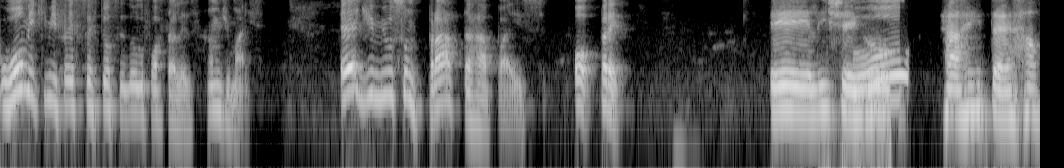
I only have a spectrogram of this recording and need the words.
o homem que me fez ser torcedor do Fortaleza. Amo demais. Edmilson Prata, rapaz. Ó, oh, peraí. Ele chegou. Oh. Tá em terra,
